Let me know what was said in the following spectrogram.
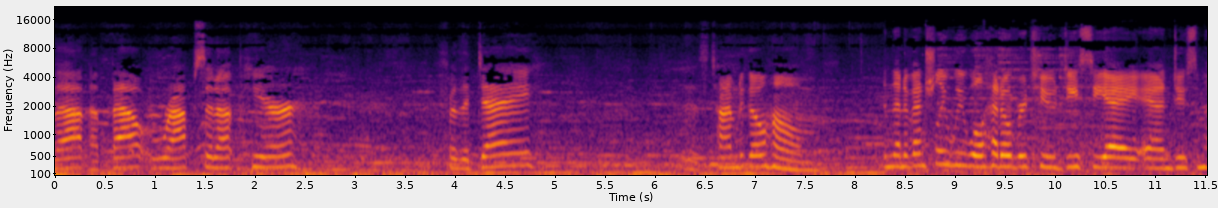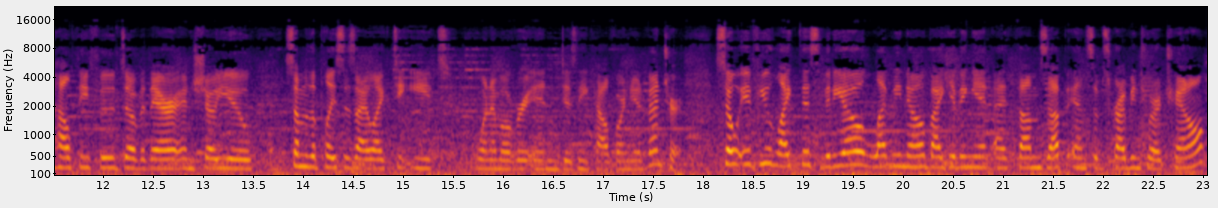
that about wraps it up here for the day. It is time to go home. And then eventually we will head over to DCA and do some healthy foods over there and show you some of the places I like to eat when I'm over in Disney California Adventure. So if you like this video, let me know by giving it a thumbs up and subscribing to our channel.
